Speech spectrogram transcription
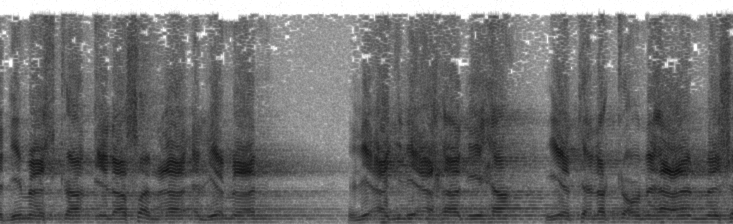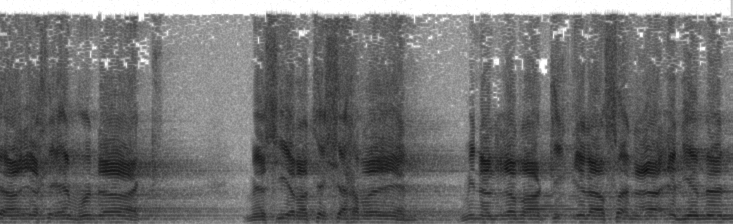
دمشق إلى صنعاء اليمن لأجل أحاديث يتلقونها عن مشايخهم هناك. مسيرة شهرين من العراق إلى صنعاء اليمن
